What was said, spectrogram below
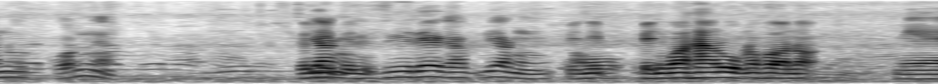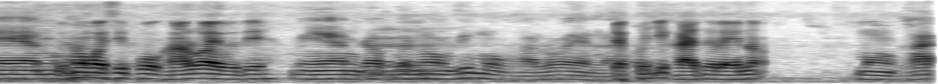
มนุษย์คนเนี่ยตัวนี้เป็นซื้อได้ครับเลี้ยงเป็นนี่เป็นหัวห้างลูกนะพ่อเนาะแมนเป็นห้องไว้สิบหกหาร้อยปะทีแมนครับเป็นห้องที่หมกหาร้อยนั่นจากล่ะคนที่ขายเท่าไหร่เนาะหมองขาย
